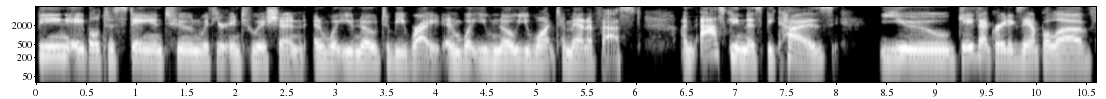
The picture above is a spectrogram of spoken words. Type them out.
being able to stay in tune with your intuition and what you know to be right and what you know you want to manifest. I'm asking this because you gave that great example of,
